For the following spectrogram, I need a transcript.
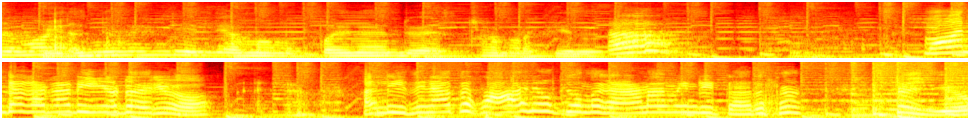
റിമോട്ട്. ഇതിനു വേണ്ടിയല്ലേ അമ്മ മുപ്പതിനായിരം രൂപ എക്സ്ട്രാ മുടക്കിയത്? ആ. മോന്റെ കണ്ണാടി ഇങ്ങോട്ട് വരുമോ അല്ല ഇതിനകത്ത് സാധനമൊക്കെ ഒന്ന് കാണാൻ വേണ്ടിട്ടായിരുന്നു അയ്യോ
